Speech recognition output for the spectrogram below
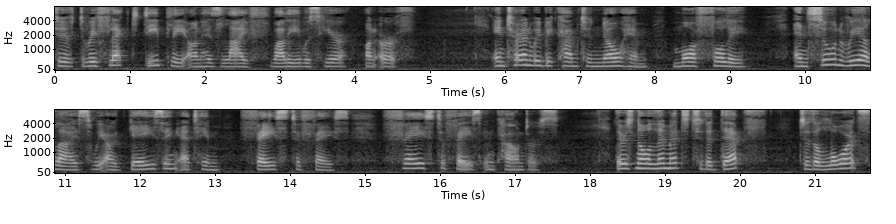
to, to reflect deeply on His life while He was here on earth. In turn, we become to know Him more fully and soon realize we are gazing at Him face to face, face to face encounters. There is no limit to the depth, to the Lord's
